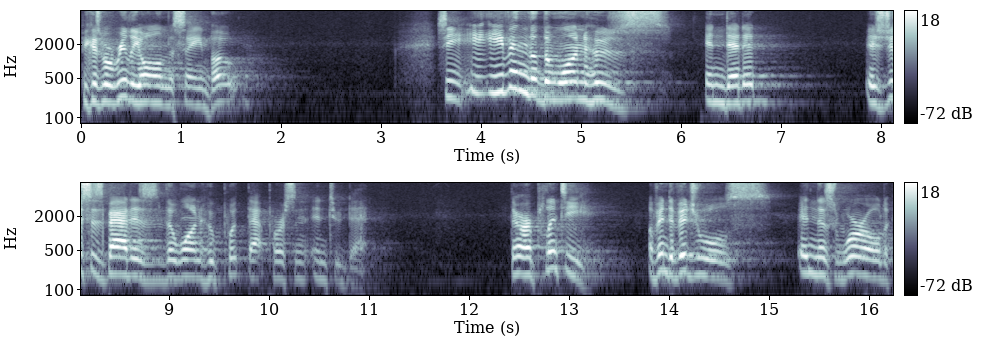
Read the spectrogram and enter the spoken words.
Because we're really all in the same boat. See, even the, the one who's indebted is just as bad as the one who put that person into debt. There are plenty of individuals in this world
